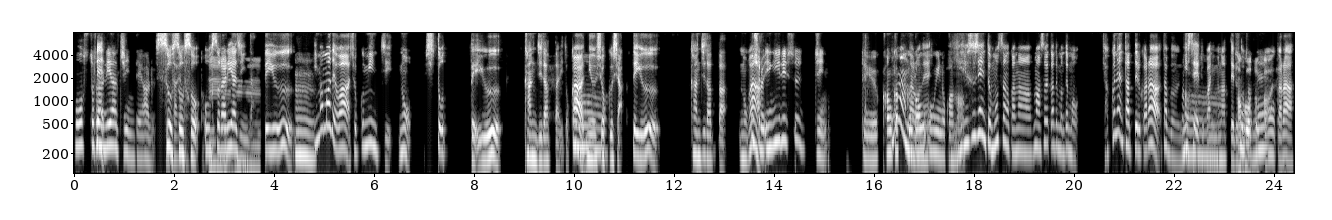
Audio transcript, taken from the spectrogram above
オーストラリア人である。そうそうう。そう。オーストラリア人だっていう、うん。今までは植民地の人っていう感じだったりとか、入植者っていう感じだったのが、むしろイギリス人っていう感覚どうなんだがろうね。多いのかな。イギリス人って思ってたのかな。まあ、それかでも、でも、100年経ってるから、多分2世とかにもなってると思うから、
